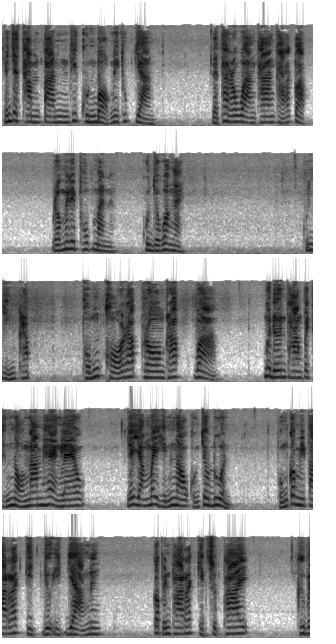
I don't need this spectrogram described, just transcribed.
ฉันจะทำตามที่คุณบอกในทุกอย่าง แต่ถ้าระหว่างทางขากลับ เราไม่ได้พบมัน คุณจะว่าไง คุณหญิงครับ ผมขอรับรองครับว่า เมื่อเดินทางไปถึงหนองน้ำแห้งแล้ว และยังไม่เห็นเงาของเจ้าด้วน ผมก็มีภารกิจอยู่อีกอย่างหนึง่งก็เป็นภารกิจสุดท้าย คือไป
